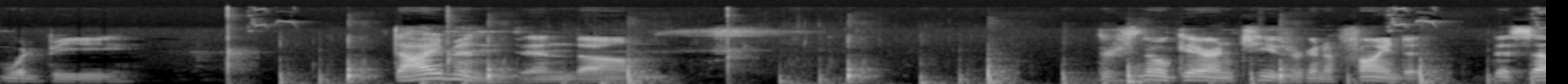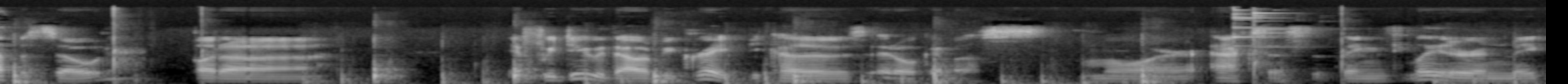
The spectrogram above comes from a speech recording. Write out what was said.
would be diamond and um there's no guarantees we're gonna find it this episode but uh if we do that would be great because it'll give us more access to things later and make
